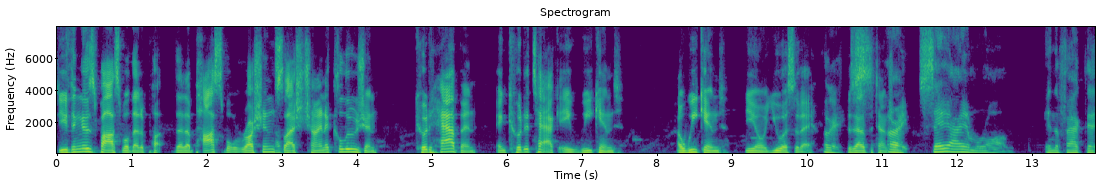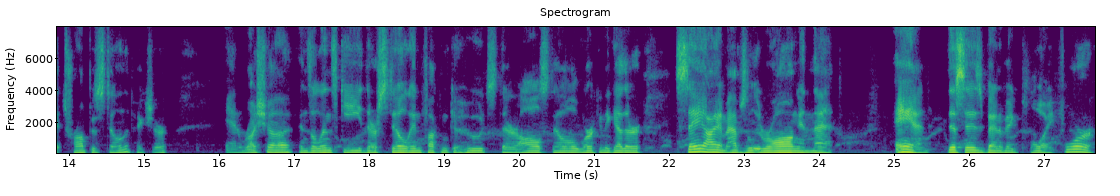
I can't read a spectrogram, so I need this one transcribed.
Do you think it is possible that a that a possible Russian slash China collusion could happen and could attack a weakened a weakened you know U.S. of A? Okay. Is that a potential? All right. Say I am wrong in the fact that Trump is still in the picture and Russia and Zelensky, they're still in fucking cahoots. They're all still working together. Say I am absolutely wrong in that. And this has been a big ploy for,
